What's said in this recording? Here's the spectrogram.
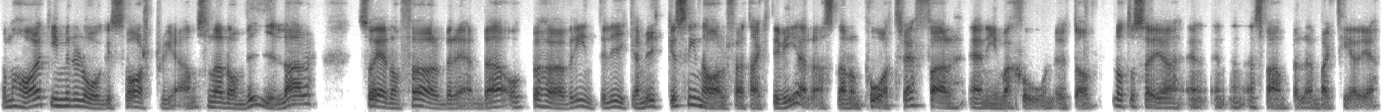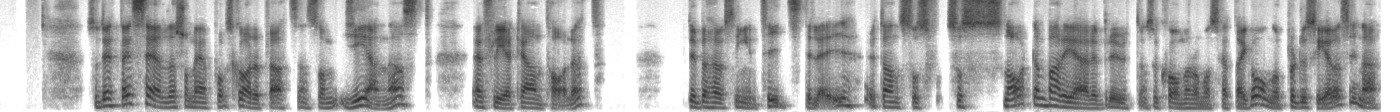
De har ett immunologiskt svarsprogram så när de vilar så är de förberedda och behöver inte lika mycket signal för att aktiveras när de påträffar en invasion utav, låt oss säga en, en, en svamp eller en bakterie. Så detta är celler som är på skadeplatsen som genast är fler till antalet det behövs ingen tidsdelay utan så, så snart en barriär är bruten så kommer de att sätta igång och producera sina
